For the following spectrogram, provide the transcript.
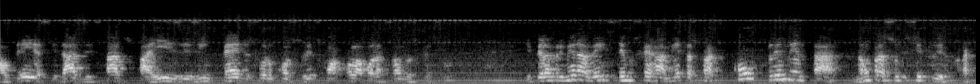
aldeias, cidades, estados, países, impérios foram construídos com a colaboração das pessoas. E pela primeira vez temos ferramentas para complementar, não para substituir, para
